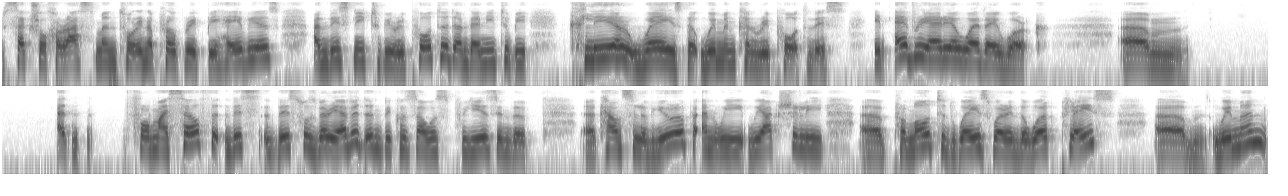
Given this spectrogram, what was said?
sexual harassment or inappropriate behaviors, and these need to be reported, and there need to be clear ways that women can report this in every area where they work. Um, for myself, this this was very evident because I was for years in the uh, Council of Europe, and we we actually uh, promoted ways where in the workplace um, women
